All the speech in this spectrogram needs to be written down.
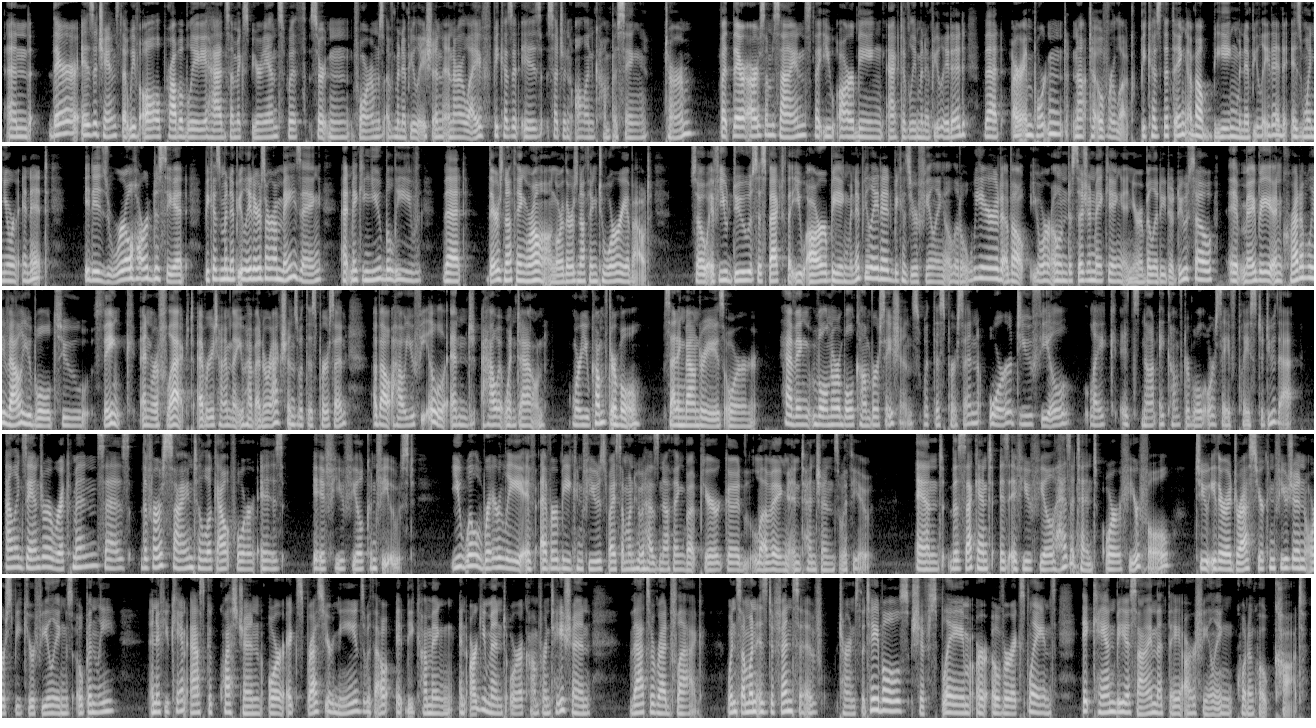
And there is a chance that we've all probably had some experience with certain forms of manipulation in our life because it is such an all encompassing term. But there are some signs that you are being actively manipulated that are important not to overlook. Because the thing about being manipulated is when you're in it, it is real hard to see it because manipulators are amazing at making you believe that there's nothing wrong or there's nothing to worry about. So, if you do suspect that you are being manipulated because you're feeling a little weird about your own decision making and your ability to do so, it may be incredibly valuable to think and reflect every time that you have interactions with this person about how you feel and how it went down. Were you comfortable setting boundaries or having vulnerable conversations with this person? Or do you feel like it's not a comfortable or safe place to do that? Alexandra Rickman says the first sign to look out for is if you feel confused. You will rarely, if ever, be confused by someone who has nothing but pure, good, loving intentions with you. And the second is if you feel hesitant or fearful to either address your confusion or speak your feelings openly. And if you can't ask a question or express your needs without it becoming an argument or a confrontation, that's a red flag. When someone is defensive, turns the tables, shifts blame, or over explains, it can be a sign that they are feeling quote unquote caught.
